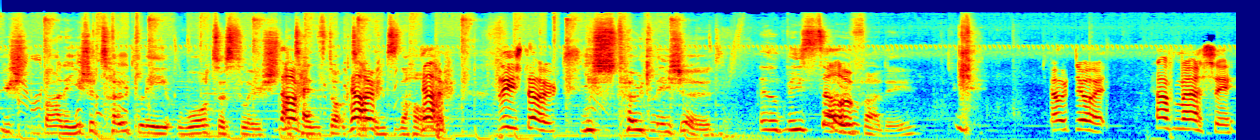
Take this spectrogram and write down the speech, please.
You should, Barney. You should totally water sloosh No, the tenth Doctor no, into the hole. No, please don't. You sh- totally should. It'll be so No. funny. Don't do it. Have mercy.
